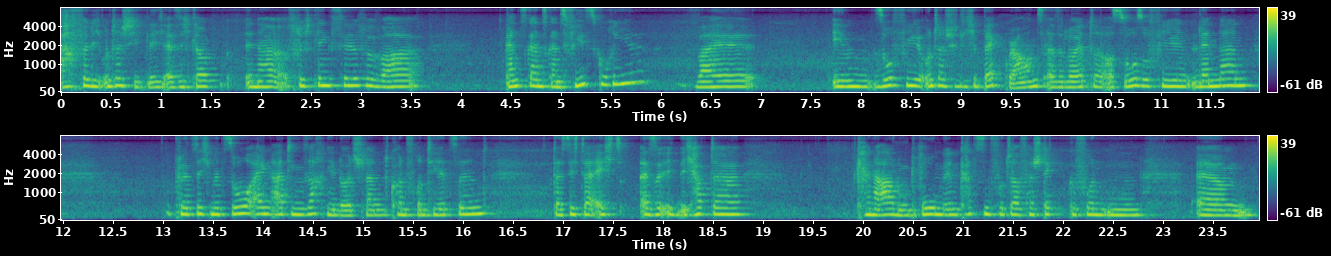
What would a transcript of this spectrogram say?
ach, völlig unterschiedlich. Also ich glaube, in der Flüchtlingshilfe war ganz, ganz, ganz viel skurril, weil eben so viele unterschiedliche Backgrounds, also Leute aus so, so vielen Ländern plötzlich mit so eigenartigen Sachen in Deutschland konfrontiert sind, dass ich da echt, also ich, ich habe da, keine Ahnung, Drogen in Katzenfutter versteckt gefunden. Ähm,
